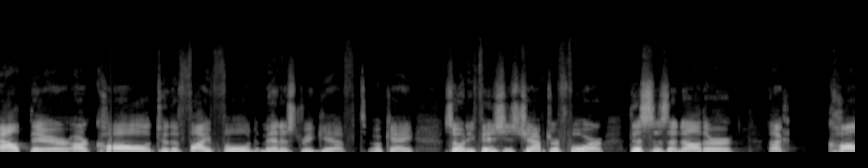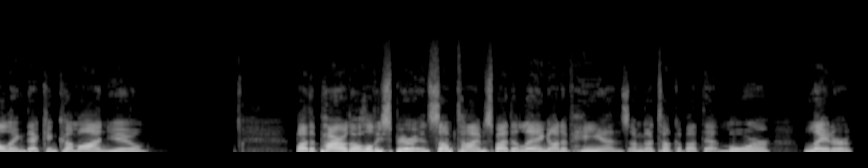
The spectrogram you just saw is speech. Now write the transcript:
out there are called to the fivefold ministry gift. Okay, so in Ephesians chapter four, this is another uh, calling that can come on you by the power of the Holy Spirit and sometimes by the laying on of hands. I'm going to talk about that more later.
